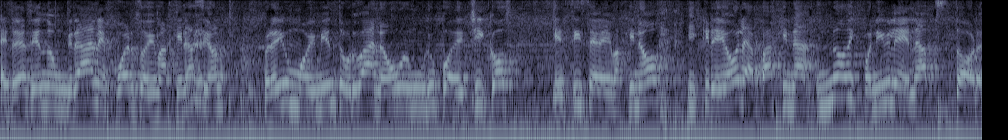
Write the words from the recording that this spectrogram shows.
Estoy haciendo un gran esfuerzo de imaginación, pero hay un movimiento urbano, un grupo de chicos que sí se la imaginó y creó la página no disponible en App Store.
